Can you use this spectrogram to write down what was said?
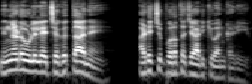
നിങ്ങളുടെ ഉള്ളിലെ ചെകുത്താനെ അടിച്ചു പുറത്ത് ചാടിക്കുവാൻ കഴിയും.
